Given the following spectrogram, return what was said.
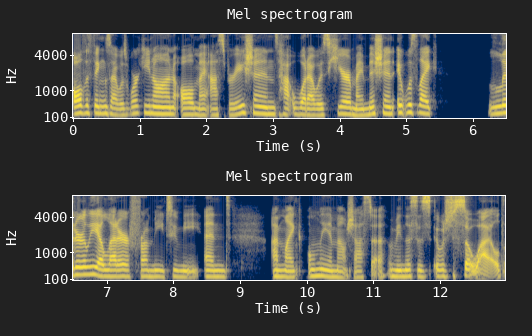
all the things I was working on, all my aspirations, how, what I was here, my mission. It was like literally a letter from me to me. And I'm like, only in Mount Shasta. I mean, this is, it was just so wild.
